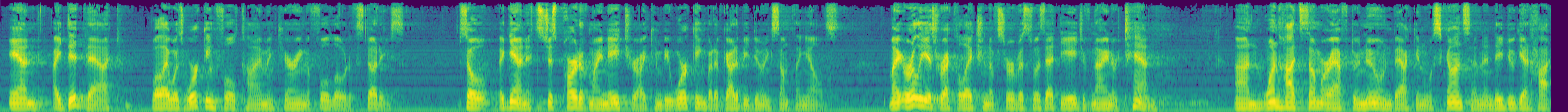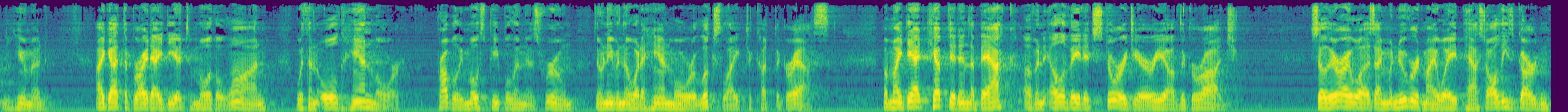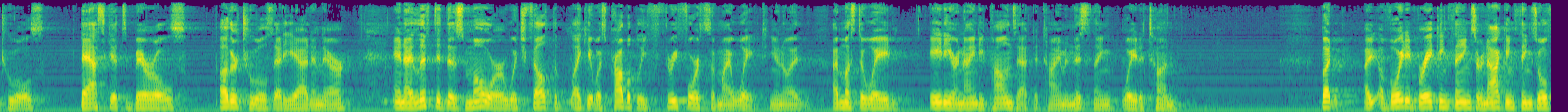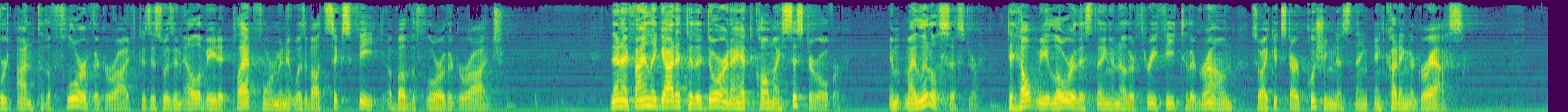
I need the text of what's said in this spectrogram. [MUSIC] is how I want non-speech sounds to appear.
And I did that while I was working full time and carrying a full load of studies. So, again, it's just part of my nature. I can be working, but I've got to be doing something else. My earliest recollection of service was at the age of nine or ten. On one hot summer afternoon back in Wisconsin, and they do get hot and humid, I got the bright idea to mow the lawn with an old hand mower. Probably most people in this room don't even know what a hand mower looks like to cut the grass. But my dad kept it in the back of an elevated storage area of the garage. So there I was. I maneuvered my way past all these garden tools, baskets, barrels, other tools that he had in there. And I lifted this mower, which felt like it was probably three fourths of my weight. You know, I, I must have weighed 80 or 90 pounds at the time, and this thing weighed a ton. But I avoided breaking things or knocking things over onto the floor of the garage because this was an elevated platform and it was about six feet above the floor of the garage. Then I finally got it to the door and I had to call my sister over, and my little sister, to help me lower this thing another three feet to the ground so I could start pushing this thing and cutting the grass.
